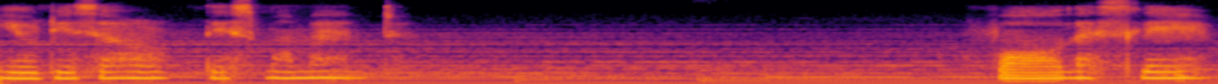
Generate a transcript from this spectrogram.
You deserve this moment. Fall asleep.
